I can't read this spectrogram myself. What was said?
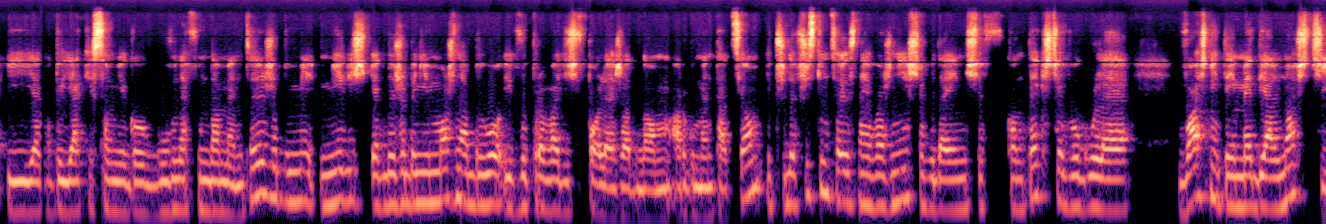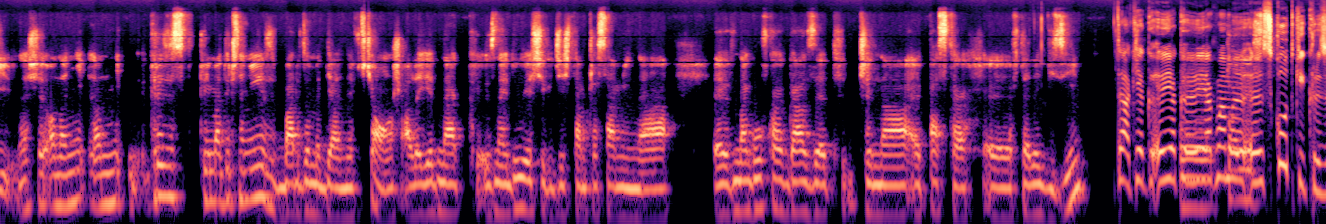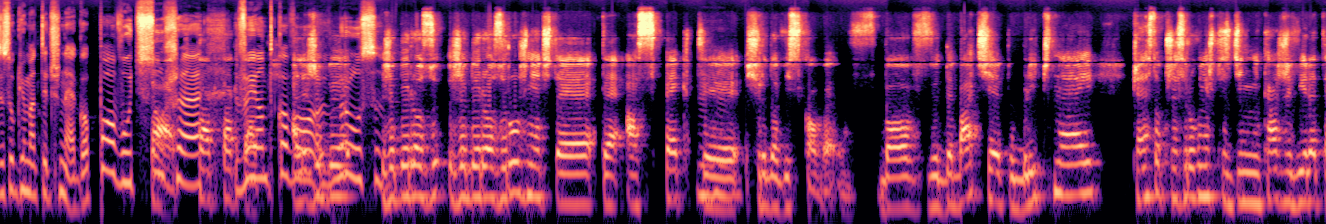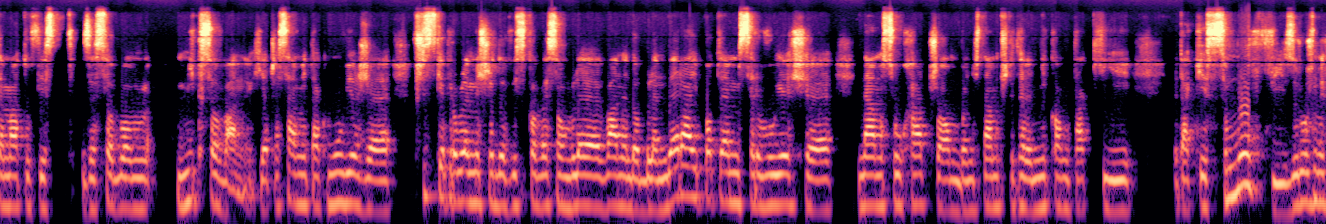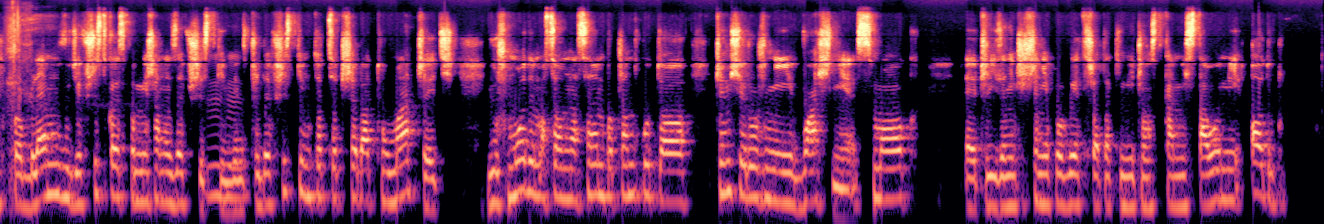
i jakby jakie są jego główne fundamenty, żeby mieli, jakby żeby nie można było ich wyprowadzić w pole żadną argumentacją i przede wszystkim, co jest najważniejsze, wydaje mi się w kontekście w ogóle właśnie tej medialności, znaczy ona nie, on nie, kryzys klimatyczny nie jest bardzo medialny wciąż, ale jednak znajduje się gdzieś tam czasami na, e, w nagłówkach gazet czy na e, paskach e, w telewizji. Tak, jak, jak, jak mamy jest... skutki kryzysu klimatycznego, powódź, tak, suszę, tak, tak, tak, wyjątkowo Ale żeby, mróz. Żeby, roz, żeby rozróżniać te, te aspekty mhm. środowiskowe, bo w debacie publicznej często przez, również przez dziennikarzy wiele tematów jest ze sobą miksowanych. Ja czasami tak mówię, że wszystkie problemy środowiskowe są wlewane do blendera i potem serwuje się nam, słuchaczom, bądź nam, czytelnikom taki, takie smoothie z różnych problemów, gdzie wszystko jest pomieszane ze wszystkim. Mm. Więc przede wszystkim to, co trzeba tłumaczyć już młodym osobom na samym początku, to czym się różni właśnie smog, e, czyli zanieczyszczenie powietrza takimi cząstkami stałymi od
